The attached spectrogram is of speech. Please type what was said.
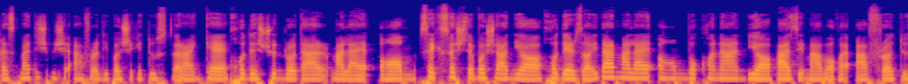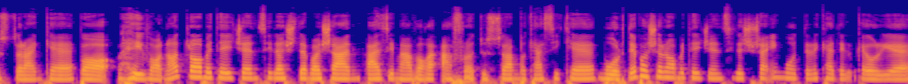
قسمتش میشه افرادی باشه که دوست دارن که خودشون رو در ملع عام سکس داشته باشن یا خود ارزایی در ملع عام بکنن یا بعضی مواقع افراد دوست دارن که با حیوانات رابطه جنسی داشته باشن بعضی مواقع افراد دوست دارن با کسی که مرده باشه رابطه جنسی داشته باشن. این مدل کاتگوری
